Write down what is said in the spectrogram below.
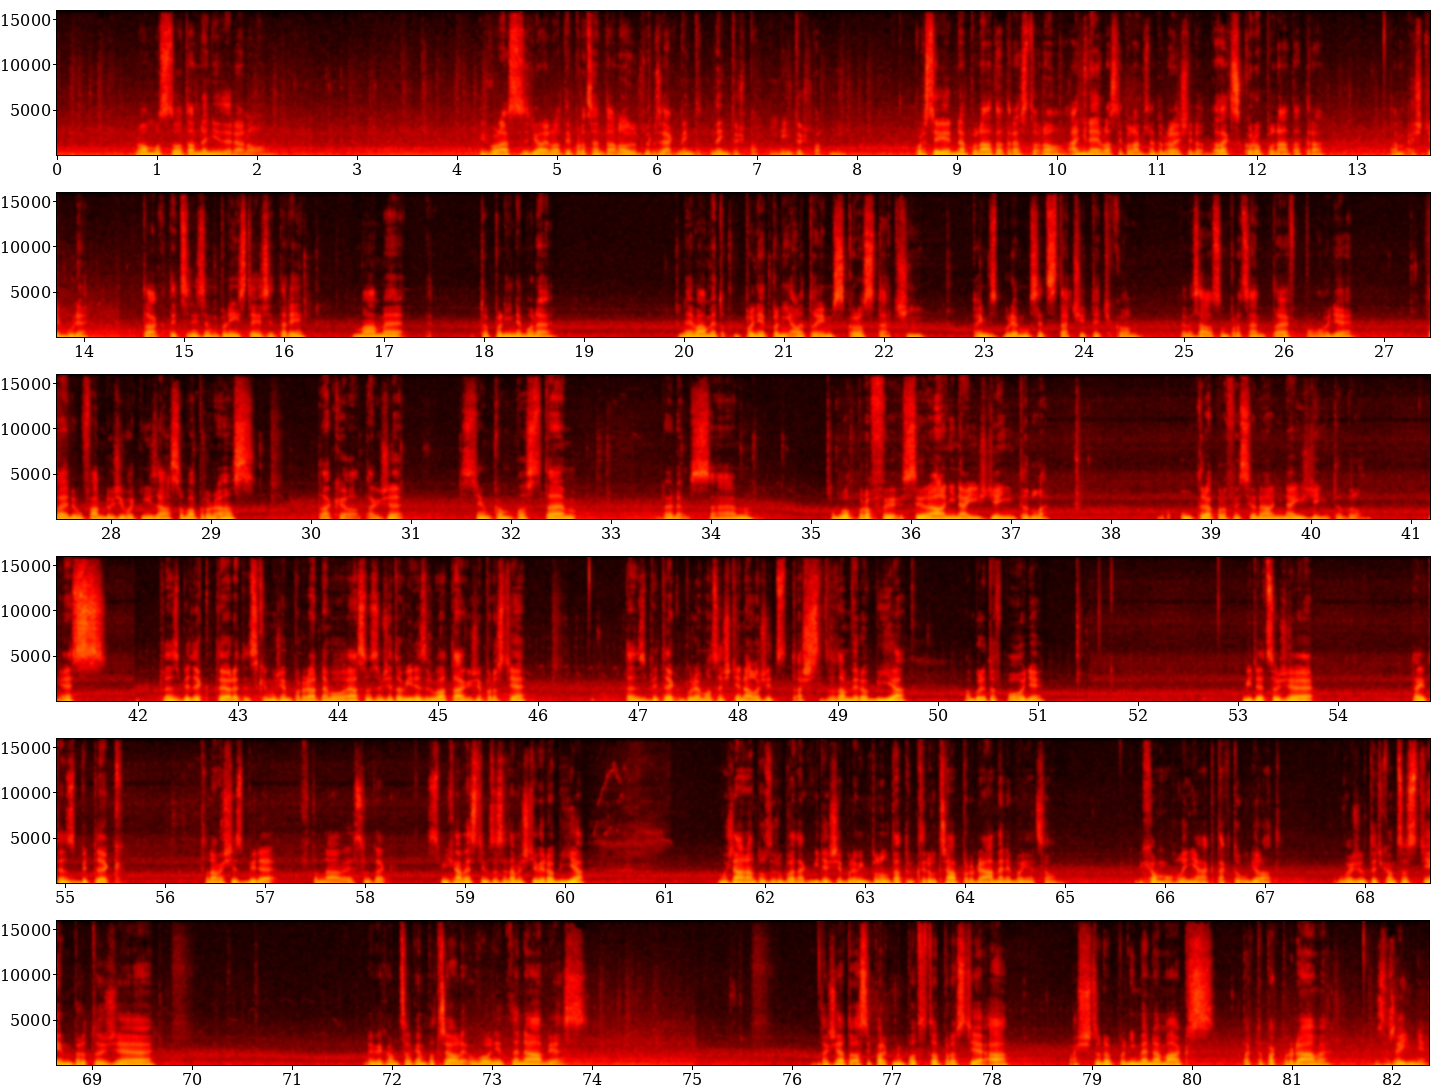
No a moc toho tam není teda, no. Když volá, já jsem se dělal na ty procenta, no dobře, jak není to, není to špatný, není to špatný. Prostě jedna plná tatra, sto, no ani ne vlastně plná, my jsme to brali ještě do, no tak skoro plná tatra. Tam ještě bude. Tak, teď si nejsem úplně jistý, jestli tady máme to plný nebo ne. Nemáme to úplně plný, ale to jim skoro stačí. To jim bude muset stačit teďkon. 98% to je v pohodě. To je doufám doživotní zásoba pro nás. Tak jo, takže s tím kompostem dojdem sem. To bylo profesionální najíždění tohle. Ultra profesionální najíždění to bylo. Yes. Ten zbytek teoreticky můžeme prodat, nebo já si myslím, že to vyjde zhruba tak, že prostě ten zbytek bude moc ještě naložit, až se to tam vyrobí a, a bude to v pohodě. Víte co, že tady ten zbytek, co nám ještě zbyde v tom návěsu, tak smícháme s tím, co se tam ještě vyrobí a možná nám to zhruba tak vyjde, že budeme mít plnou tatru, kterou třeba prodáme nebo něco. Bychom mohli nějak takto udělat. uvažuji teď co s tím, protože my bychom celkem potřebovali uvolnit ten návěs. Takže já to asi parknu pod to prostě a až to doplníme na max, tak to pak prodáme. Zřejmě.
